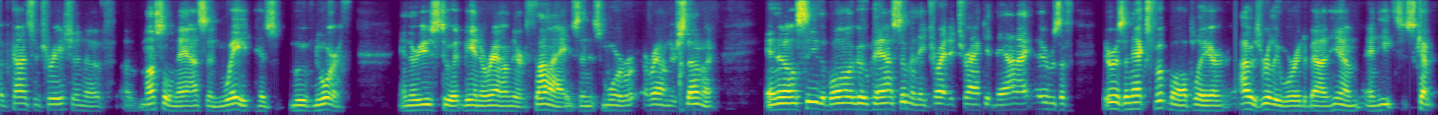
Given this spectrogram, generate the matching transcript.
of concentration of, of muscle mass and weight has moved north. And they're used to it being around their thighs and it's more around their stomach. And then I'll see the ball go past them and they try to track it down. I, there was a there was an ex football player. I was really worried about him, and he just kept,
